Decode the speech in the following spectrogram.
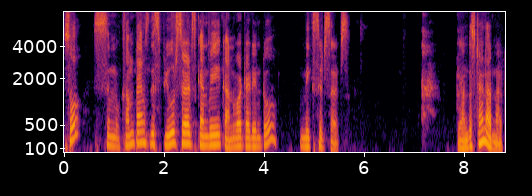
So sometimes these pure surds can be converted into mixed surds. You understand or not?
